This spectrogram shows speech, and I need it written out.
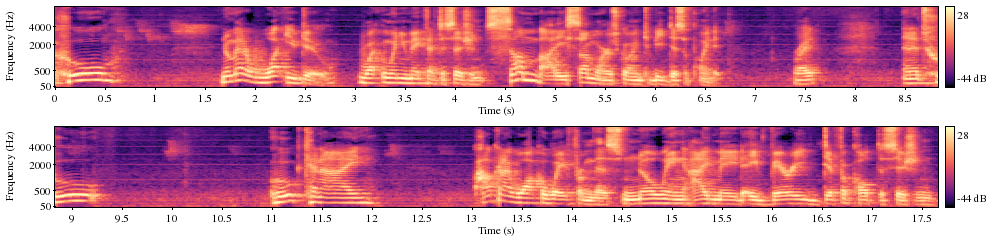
who no matter what you do, when you make that decision, somebody somewhere is going to be disappointed, right? And it's who who can I how can I walk away from this knowing I made a very difficult decision,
